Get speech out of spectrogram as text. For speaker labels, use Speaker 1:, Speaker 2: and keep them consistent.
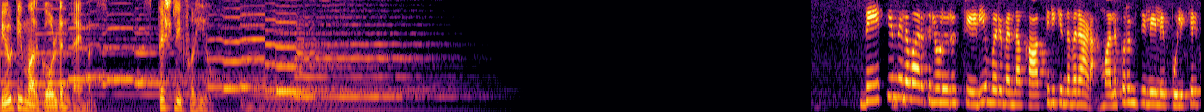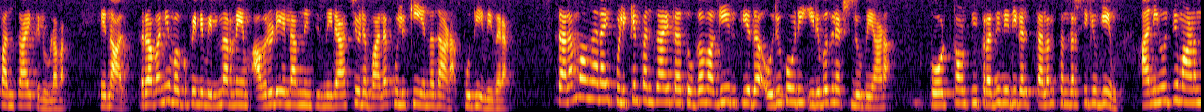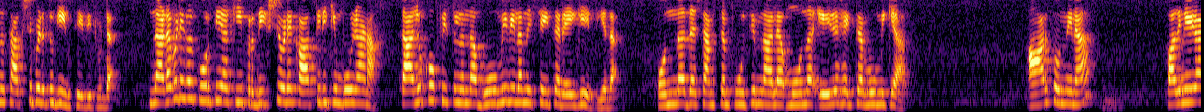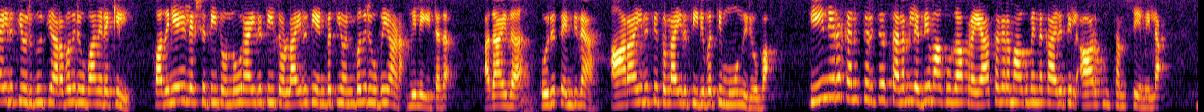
Speaker 1: Beauty Mar golden diamonds specially for you.
Speaker 2: ദേശീയ നിലവാരത്തിലുള്ള ഒരു സ്റ്റേഡിയം വരുമെന്ന കാത്തിരിക്കുന്നവരാണ് മലപ്പുറം ജില്ലയിലെ പുലിക്കൽ പഞ്ചായത്തിലുള്ളവർ. എന്നാൽ റവന്യൂ വകുപ്പിന്റെ വിലനിർണയം അവരുടെയെല്ലാം നെഞ്ചിൽ നിരാശയുടെ വല കുലുക്കി എന്നതാണ് പുതിയ വിവരം. സ്ഥലം വാങ്ങാനായി പുളിക്കൽ പഞ്ചായത്ത് തുക വകയിരുത്തിയത് ഒരു കോടി ഇരുപത് ലക്ഷം രൂപയാണ്. സ്പോർട്സ് കൗൺസിൽ പ്രതിനിധികൾ സ്ഥലം സന്ദർശിക്കുകയും അനുയോജ്യമാണെന്ന് സാക്ഷ്യപ്പെടുത്തുകയും ചെയ്തിട്ടുണ്ട്. നടപടികൾ പൂർത്തിയാക്കി പ്രതീക്ഷയോടെ കാത്തിരിക്കുമ്പോഴാണ് താലൂക്ക് ഓഫീസിൽ നിന്ന് ഭൂമി വില നിശ്ചയിച്ച രേഖയെത്തിയത് ഒന്ന് ദശാംശം പൂജ്യം നാല് മൂന്ന് ഏഴ് ഹെക്ടർ ഭൂമിക്ക് ആർസ് ഒന്നിന് പതിനേഴായിരത്തി ഒരുന്നൂറ്റി അറുപത് രൂപ നിരക്കിൽ പതിനേഴ് ലക്ഷത്തി തൊണ്ണൂറായിരത്തി തൊള്ളായിരത്തി എൺപത്തി ഒൻപത് രൂപയാണ് വിലയിട്ടത്. അതായത് ഒരു സെന്റിന് ആറായിരത്തി തൊള്ളായിരത്തി ഇരുപത്തി മൂന്ന് രൂപ. ഈ നിരക്കനുസരിച്ച് സ്ഥലം ലഭ്യമാക്കുക പ്രയാസകരമാകുമെന്ന കാര്യത്തിൽ ആർക്കും സംശയമില്ല.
